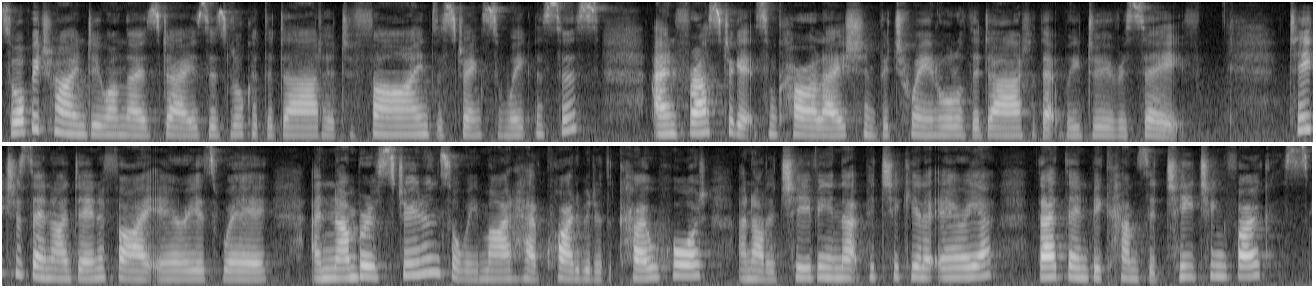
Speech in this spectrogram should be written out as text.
So what we try and do on those days is look at the data to find the strengths and weaknesses and for us to get some correlation between all of the data that we do receive. Teachers then identify areas where a number of students or we might have quite a bit of the cohort are not achieving in that particular area. That then becomes a teaching focus.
